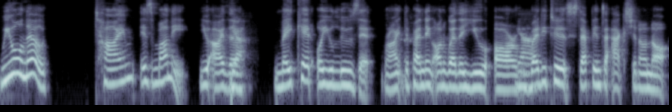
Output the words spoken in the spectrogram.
we all know time is money. You either yeah. Make it or you lose it, right? Depending on whether you are yeah. ready to step into action or not.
